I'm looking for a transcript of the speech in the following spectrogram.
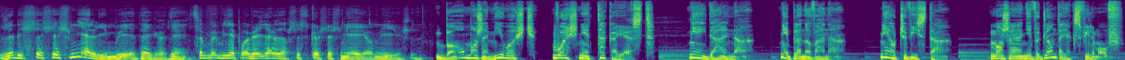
Żebyście się śmieli, mówię tego, nie? Co bym nie powiedział, za wszystko się śmieją i już. Bo może miłość właśnie taka jest. Nieidealna, nieplanowana, nieoczywista. Może nie wygląda jak z filmów.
